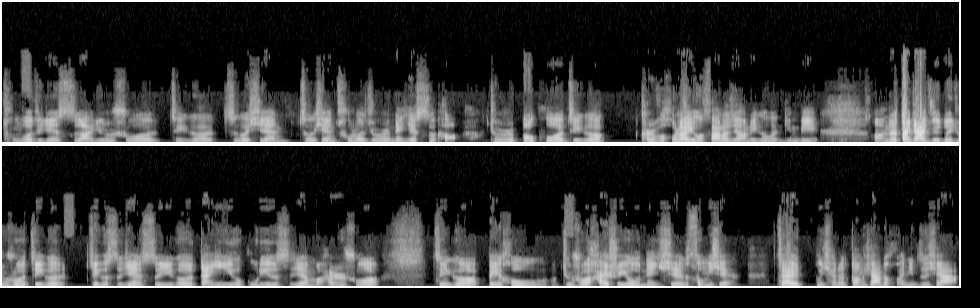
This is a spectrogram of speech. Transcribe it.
通过这件事啊，就是说这个折现折现出了就是哪些思考。就是包括这个 Curve 后来又发了这样的一个稳定币，啊，那大家觉得就是说这个这个事件是一个单一一个孤立的事件吗？还是说这个背后就是说还是有哪些风险在目前的当下的环境之下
